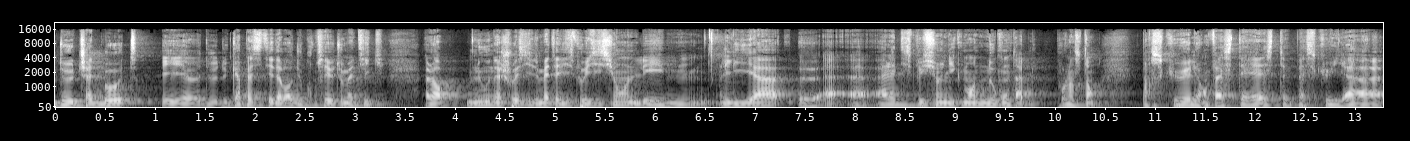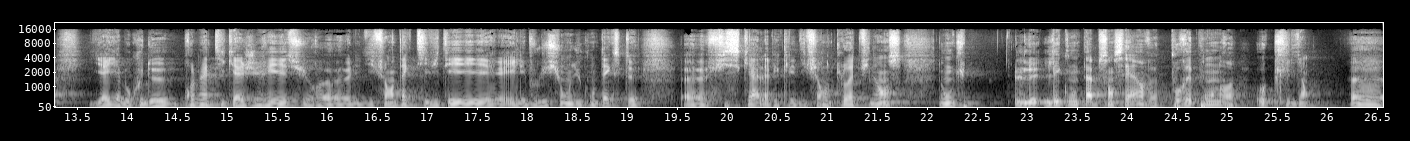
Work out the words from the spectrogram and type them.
de chatbot et de, de capacité d'avoir du conseil automatique. Alors, nous, on a choisi de mettre à disposition l'IA euh, à, la disposition uniquement de nos comptables pour l'instant parce qu'elle est en phase test, parce qu'il y a, y, y a beaucoup de problématiques à gérer sur euh, les différentes activités et l'évolution du contexte euh, fiscal avec les différentes lois de finances. Donc, le, les comptables s'en servent pour répondre aux clients. Euh,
